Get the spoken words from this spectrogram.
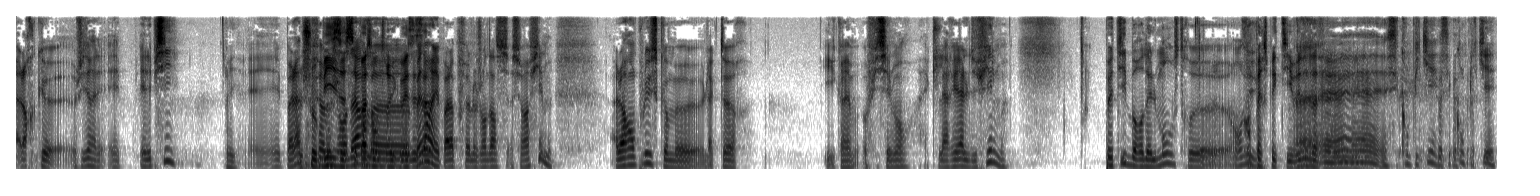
Alors que, je veux dire, elle est, elle est psy. Oui. Elle est pas là Le pour faire le showbiz, c'est gendarme. pas son truc, ouais, c'est ben non, elle est pas là pour faire le gendarme sur, un film. Alors en plus, comme euh, l'acteur, il est quand même officiellement avec la réal du film, petit bordel monstre euh, en, en vue. perspective, oui, tout à fait. Ouais, c'est compliqué, c'est compliqué.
